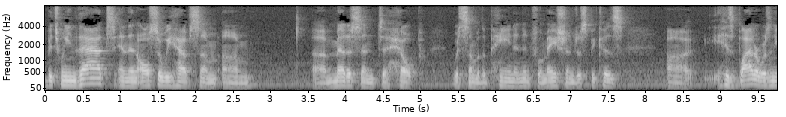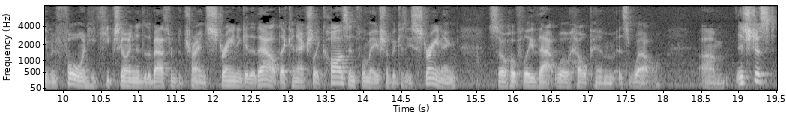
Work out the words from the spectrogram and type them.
between that and then also we have some um, uh, medicine to help with some of the pain and inflammation just because uh, his bladder wasn't even full and he keeps going into the bathroom to try and strain and get it out. That can actually cause inflammation because he's straining so hopefully that will help him as well. Um, it's just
